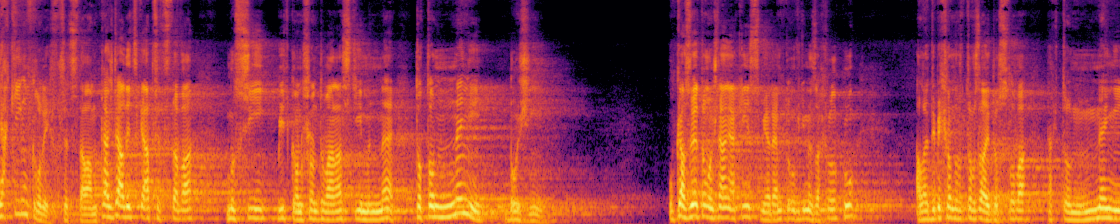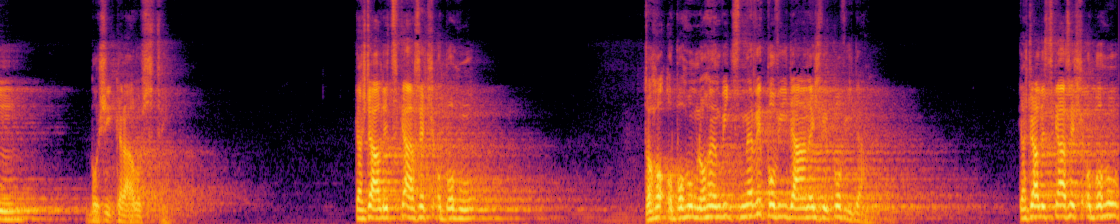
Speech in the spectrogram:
jakýmkoliv představám. Každá lidská představa musí být konfrontována s tím ne. Toto není boží. Ukazuje to možná nějakým směrem, to uvidíme za chvilku, ale kdybychom to vzali do slova, tak to není Boží království. Každá lidská řeč o Bohu toho o Bohu mnohem víc nevypovídá, než vypovídá. Každá lidská řeč o Bohu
